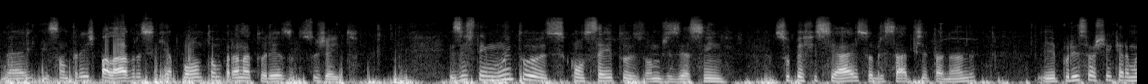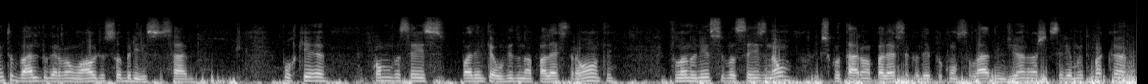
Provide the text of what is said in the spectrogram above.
né? e são três palavras que apontam para a natureza do sujeito. Existem muitos conceitos, vamos dizer assim, superficiais sobre Satchitananda e por isso eu achei que era muito válido gravar um áudio sobre isso, sabe? Porque, como vocês podem ter ouvido na palestra ontem, falando nisso, se vocês não escutaram a palestra que eu dei para o consulado indiano, eu acho que seria muito bacana,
